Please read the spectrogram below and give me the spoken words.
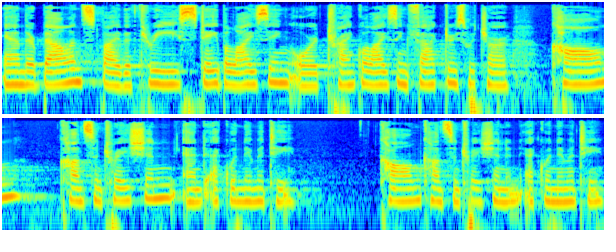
And they're balanced by the three stabilizing or tranquilizing factors, which are calm, concentration, and equanimity. Calm, concentration, and equanimity.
